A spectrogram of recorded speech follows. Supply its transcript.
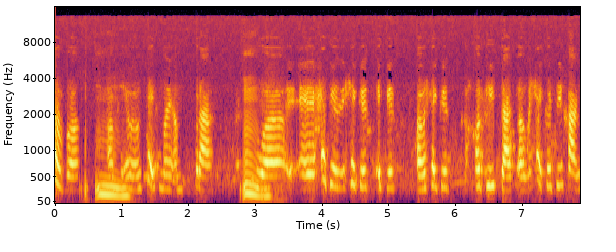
have take my um. So ek ek ek ek ek ek gebied dat ek het die gaan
